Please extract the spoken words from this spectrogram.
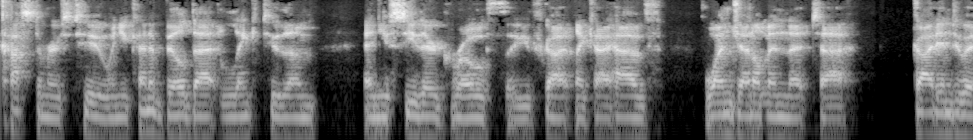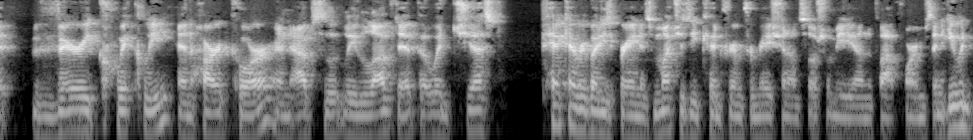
customers too when you kind of build that link to them and you see their growth you've got like i have one gentleman that uh, got into it very quickly and hardcore and absolutely loved it but would just pick everybody's brain as much as he could for information on social media on the platforms and he would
